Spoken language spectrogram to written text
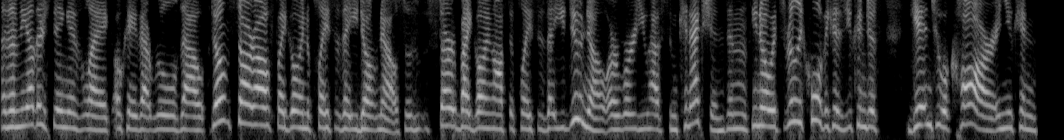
And then the other thing is like, okay, that rules out. Don't start off by going to places that you don't know. So start by going off to places that you do know or where you have some connections. And, you know, it's really cool because you can just get into a car and you can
